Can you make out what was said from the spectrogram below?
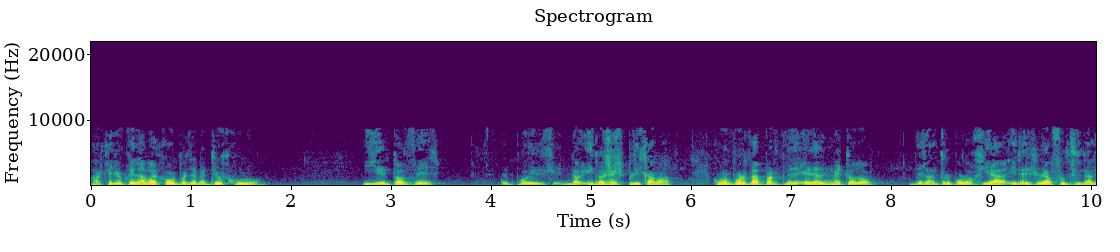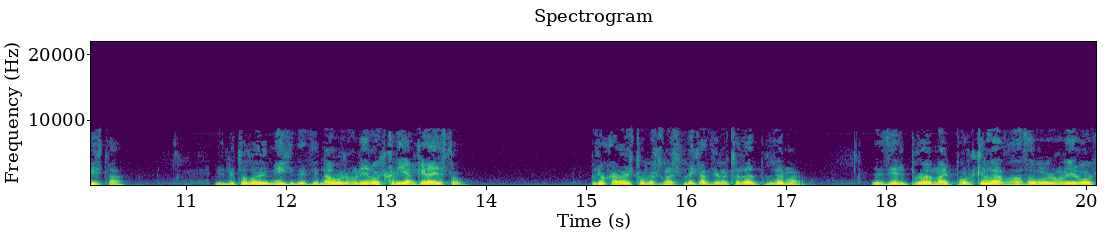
aquello quedaba completamente oscuro. Y entonces, eh, pues, y no se explicaba. Como por otra parte era el método de la antropología y la historia funcionalista, el método de Mick, decir, no, los griegos creían que era esto. Pero claro, esto no es una explicación, esto era el problema. Es decir, el problema es por qué la razón los griegos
